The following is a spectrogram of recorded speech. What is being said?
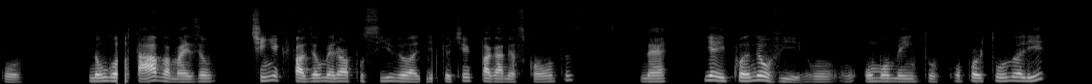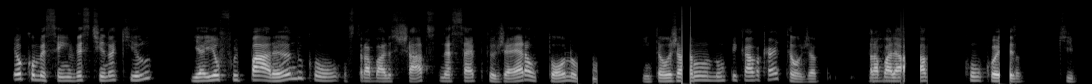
pô, não gostava, mas eu tinha que fazer o melhor possível ali, porque eu tinha que pagar minhas contas, né? E aí, quando eu vi um- um momento oportuno ali, eu comecei a investir naquilo, e aí eu fui parando com os trabalhos chatos. Nessa época eu já era autônomo, então eu já não, não picava cartão, já trabalhava com coisa que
